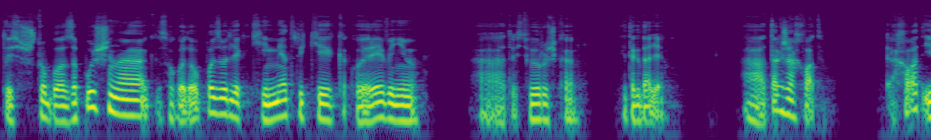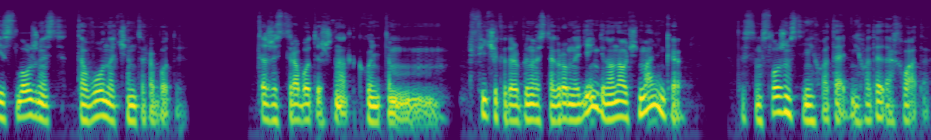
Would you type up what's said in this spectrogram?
то есть, что было запущено, сколько этого пользователей, какие метрики, какой ревеню, а, то есть выручка и так далее. А также охват. Охват и сложность того, над чем ты работаешь. Даже если ты работаешь над какой-нибудь там фичей, которая приносит огромные деньги, но она очень маленькая, то есть там сложности не хватает, не хватает охвата.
